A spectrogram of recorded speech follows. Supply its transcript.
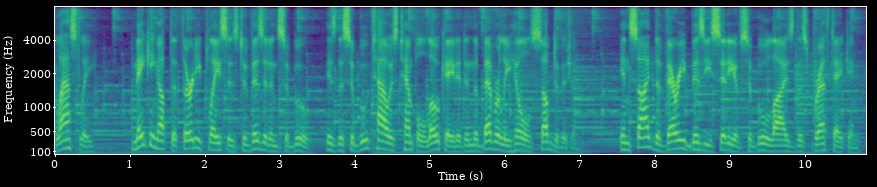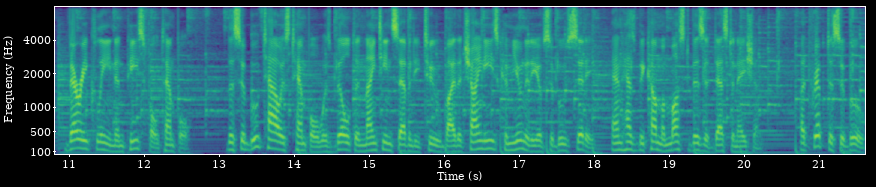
Lastly, making up the 30 places to visit in Cebu is the Cebu Taoist Temple located in the Beverly Hills subdivision. Inside the very busy city of Cebu lies this breathtaking, very clean and peaceful temple. The Cebu Taoist Temple was built in 1972 by the Chinese community of Cebu City and has become a must-visit destination. A trip to Cebu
